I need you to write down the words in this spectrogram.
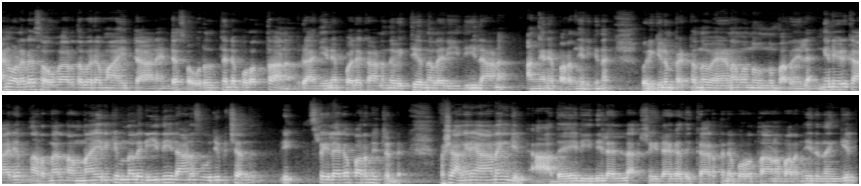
ഞാൻ വളരെ സൗഹാർദ്ദപരമായിട്ടാണ് എന്റെ സൗഹൃദത്തിന്റെ പുറത്താണ് ഒരു അനിയനെ പോലെ കാണുന്ന വ്യക്തി എന്നുള്ള രീതിയിലാണ് അങ്ങനെ പറഞ്ഞിരിക്കുന്നത്. ഒരിക്കലും പെട്ടെന്ന് വേണമെന്നൊന്നും പറഞ്ഞില്ല. ഇങ്ങനെ ഒരു കാര്യം നടന്നാൽ നന്നായിരിക്കും എന്നുള്ള രീതിയിലാണ് സൂചിപ്പിച്ചതെന്ന് ശ്രീലേഖ പറഞ്ഞിട്ടുണ്ട്. പക്ഷേ അങ്ങനെയാണെങ്കിൽ അതേ രീതിയിലല്ല ശ്രീലേഖ ധിക്കാരത്തിന്റെ പുറത്താണ് പറഞ്ഞിരുന്നെങ്കിൽ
